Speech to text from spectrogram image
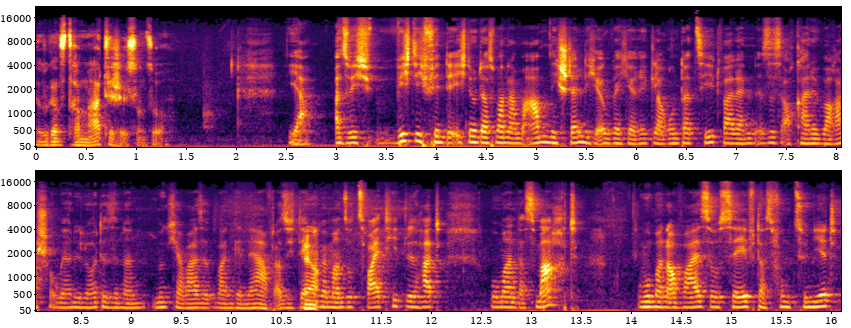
ja, so ganz dramatisch ist und so. Ja, also ich, wichtig finde ich nur, dass man am Abend nicht ständig irgendwelche Regler runterzieht, weil dann ist es auch keine Überraschung mehr und die Leute sind dann möglicherweise irgendwann genervt. Also ich denke, Ja. wenn man so zwei Titel hat, wo man das macht, wo man auch weiß, so safe, das funktioniert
